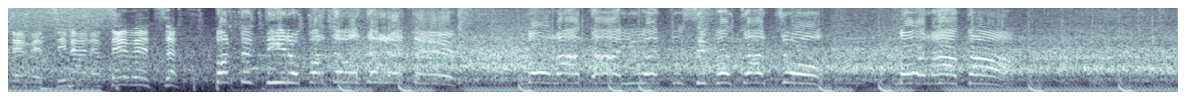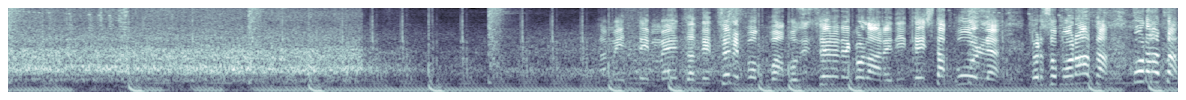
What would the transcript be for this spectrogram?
Tevez, in area Tevez, parte il tiro, avanti a rete, Morata, Juventus in vantaggio, Morata. Attenzione Pogba, posizione regolare di testa Paul verso Morata, Morata,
